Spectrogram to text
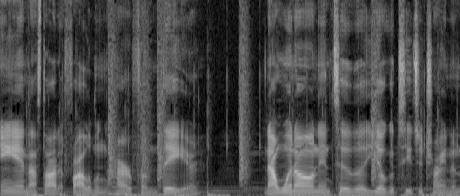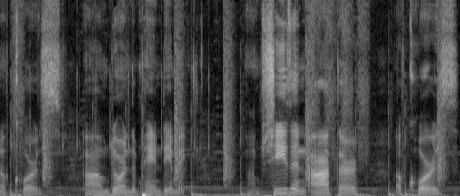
and I started following her from there. And I went on into the yoga teacher training, of course, um, during the pandemic. Um, she's an author, of course,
